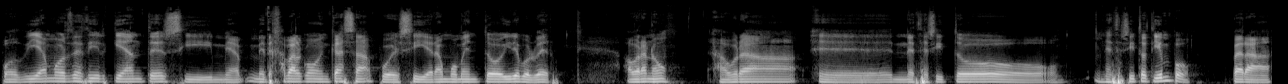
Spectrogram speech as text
podíamos decir que antes si me, me, dejaba algo en casa, pues sí, era un momento ir y volver. Ahora no. Ahora eh, necesito necesito tiempo para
